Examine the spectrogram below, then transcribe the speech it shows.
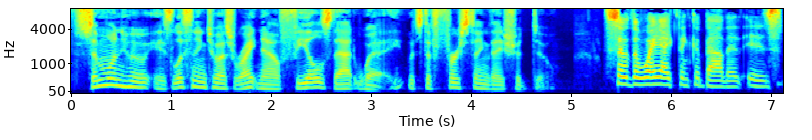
someone who is listening to us right now feels that way, what's the first thing they should do? So, the way I think about it is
